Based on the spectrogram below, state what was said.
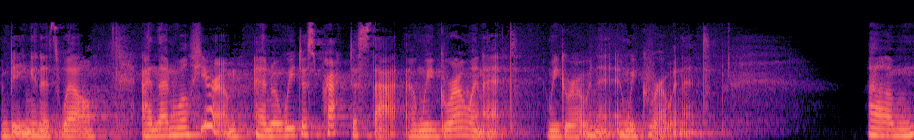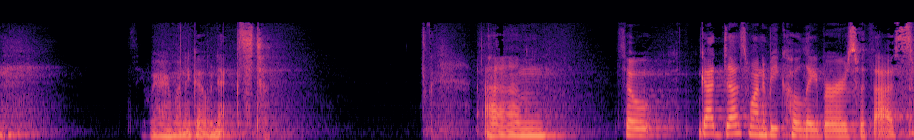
and being in His will? And then we'll hear Him and we just practice that and we grow in it. And We grow in it and we grow in it. Um, where I want to go next. Um, so, God does want to be co laborers with us.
